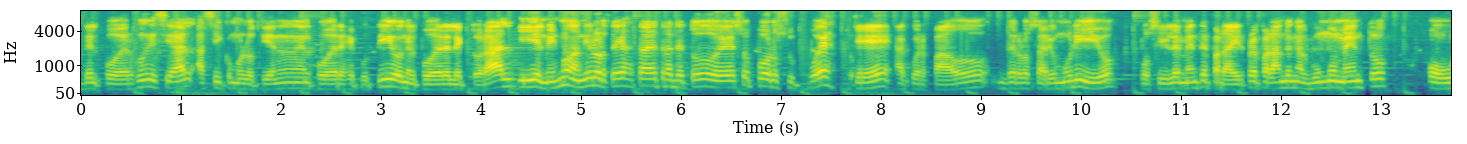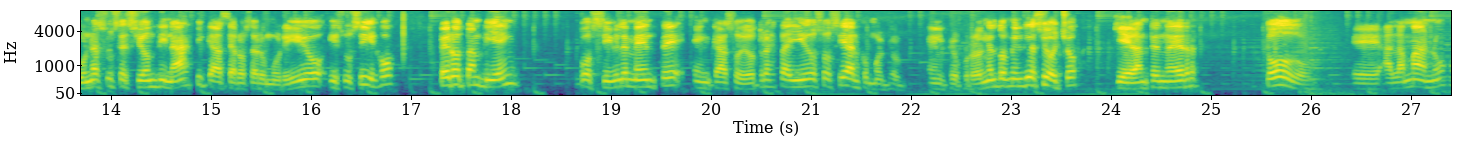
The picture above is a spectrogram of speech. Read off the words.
del Poder Judicial, así como lo tienen en el Poder Ejecutivo, en el Poder Electoral. Y el mismo Daniel Ortega está detrás de todo eso, por supuesto, que acuerpado de Rosario Murillo, posiblemente para ir preparando en algún momento o una sucesión dinástica hacia Rosario Murillo y sus hijos, pero también posiblemente en caso de otro estallido social como el, que ocurrió en el 2018, quieran tener todo eh, a la mano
